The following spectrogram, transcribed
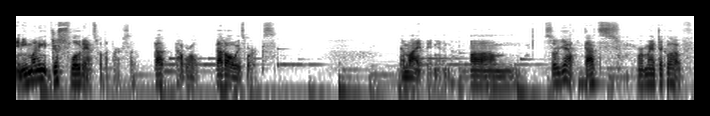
any money, just slow dance with the person. That that will that always works. In my opinion. Um so yeah, that's romantic love.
